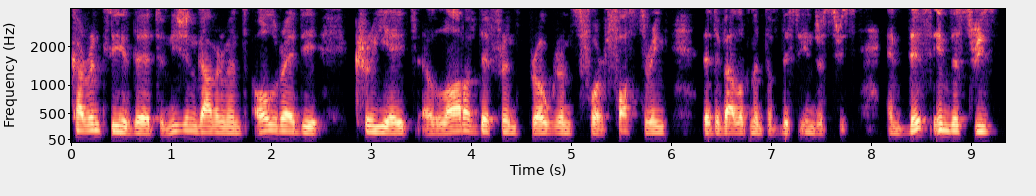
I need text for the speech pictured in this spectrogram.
currently the Tunisian government already creates a lot of different programs for fostering the development of these industries. And this industries,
